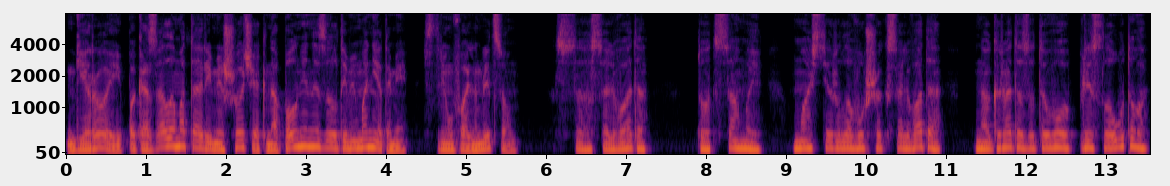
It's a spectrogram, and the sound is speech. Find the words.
Герой показала Матари мешочек, наполненный золотыми монетами, с триумфальным лицом. «С Сальвада? Тот самый мастер ловушек Сальвада? Награда за того пресловутого?»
